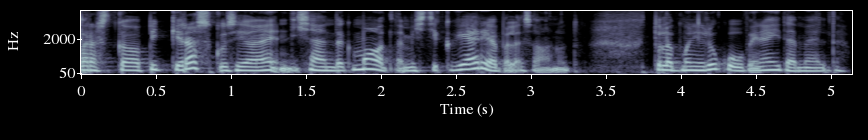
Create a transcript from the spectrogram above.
pärast ka pikki raskusi ja iseendaga maadlemist ikkagi järje peale saanud? tuleb mõni lugu või näide meelde?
